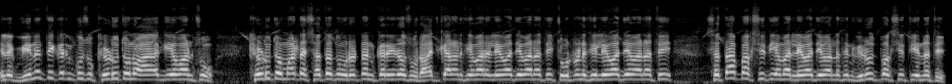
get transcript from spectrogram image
એટલે વિનંતી કરીને કહું છું ખેડૂતોનો આગેવાન છું. ખેડૂતો માટે સતત હું રટન કરી રહ્યો છું. રાજકારણથી અમારે લેવા દેવા નથી ચૂંટણીથી લેવા દેવા નથી. સત્તા પક્ષથી અમારે લેવા દેવા નથી વિરોધ પક્ષથી નથી.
